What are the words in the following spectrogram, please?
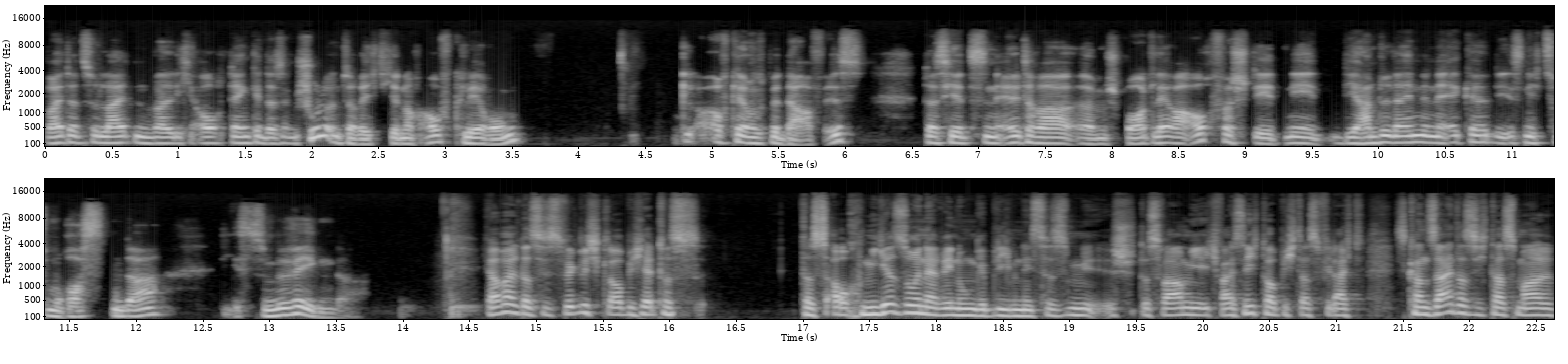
weiterzuleiten, weil ich auch denke, dass im Schulunterricht hier noch Aufklärung Aufklärungsbedarf ist, dass jetzt ein älterer ähm, Sportlehrer auch versteht, nee, die Handel da hinten in der Ecke, die ist nicht zum Rosten da, die ist zum Bewegen da. Ja, weil das ist wirklich, glaube ich, etwas, das auch mir so in Erinnerung geblieben ist. Das, das, war mir, ich weiß nicht, ob ich das vielleicht, es kann sein, dass ich das mal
